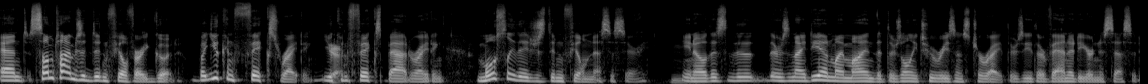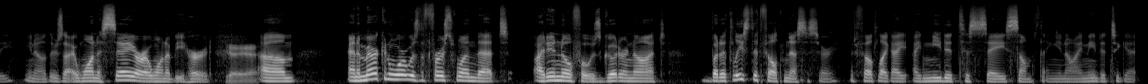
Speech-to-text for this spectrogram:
And sometimes it didn't feel very good, but you can fix writing. You Yeah. can fix bad writing. Mostly, they just didn't feel necessary. You know, there's the, there's an idea in my mind that there's only two reasons to write. There's either vanity or necessity. You know, there's I want to say or I want to be heard. Yeah, yeah. Um, and American War was the first one that I didn't know if it was good or not, but at least it felt necessary. It felt like I, I needed to say something. You know, I needed to get.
